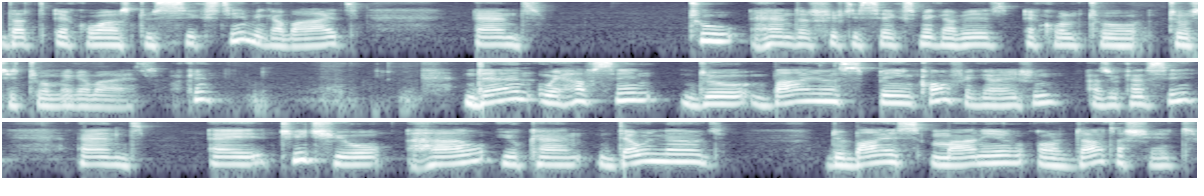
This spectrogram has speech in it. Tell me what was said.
that equals to 60 megabyte and 256 megabits equal to 32 megabytes okay? Then we have seen the BIOS pin configuration as you can see and I teach you how you can download the BIOS manual or datasheet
